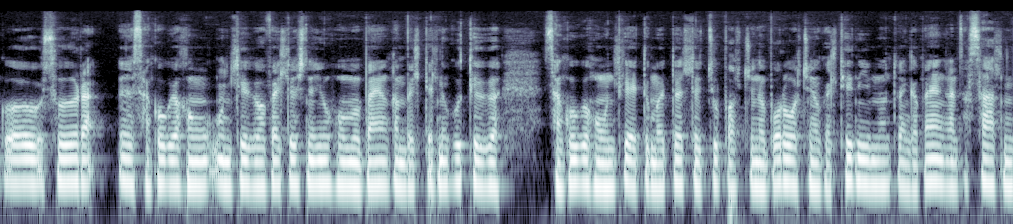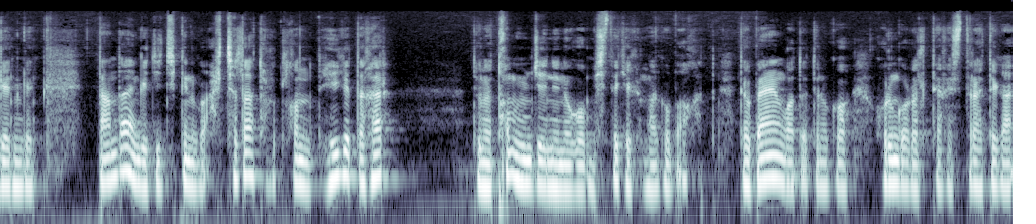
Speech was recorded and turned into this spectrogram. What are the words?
нөгөө суур санхүүгийнхэн үнэлгээгээ valuation юм хүмүүс байнгын бэлдэл нөгөөтэйгээ санхүүгийнхэн үнэлгээ гэдэг модель зүг болж гинэ буруу болж гинэ гэл тэр юмнууд ингээ байнгын засаал ингээ ингээ дандаа ингээ жижиг нэг арчилгаа тордлогонод хийгээд байхаар тэр нэг том хэмжээний нөгөө мистек хийх магадгүй байхад. Тэгээ байн одоо тэр нөгөө хөрөнгө оруулалтын стратеги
